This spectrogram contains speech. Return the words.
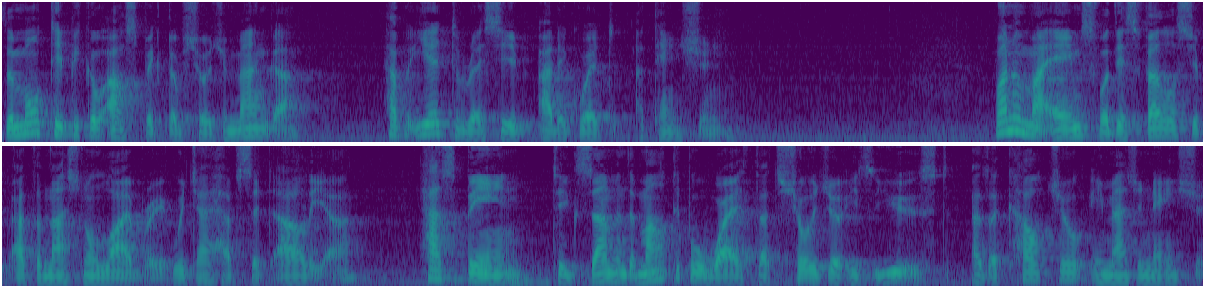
the more typical aspects of shoujo manga have yet to receive adequate attention. One of my aims for this fellowship at the National Library, which I have said earlier, has been to examine the multiple ways that shoujo is used as a cultural imagination.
